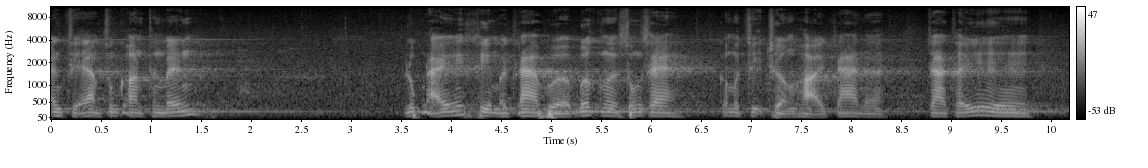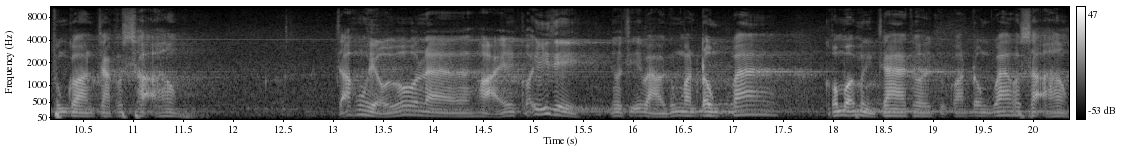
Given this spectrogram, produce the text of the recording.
anh chị em chúng con thân mến, lúc nãy khi mà cha vừa bước xuống xe, có một chị trưởng hỏi cha là, cha thấy ờ, chúng con cha có sợ không? Cha không hiểu là hỏi có ý gì, nhưng chị bảo chúng con đông quá, có mỗi mình cha thôi, tụi con đông quá có sợ không?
